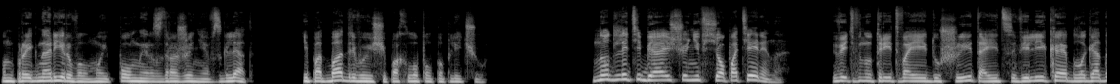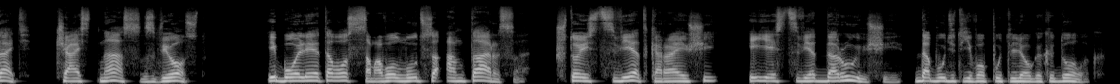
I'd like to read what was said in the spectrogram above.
Он проигнорировал мой полный раздражения взгляд, и подбадривающе похлопал по плечу. «Но для тебя еще не все потеряно. Ведь внутри твоей души таится великая благодать, часть нас, звезд. И более того, самого Луца Антареса, что есть свет карающий и есть свет дарующий, да будет его путь легок и долог.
